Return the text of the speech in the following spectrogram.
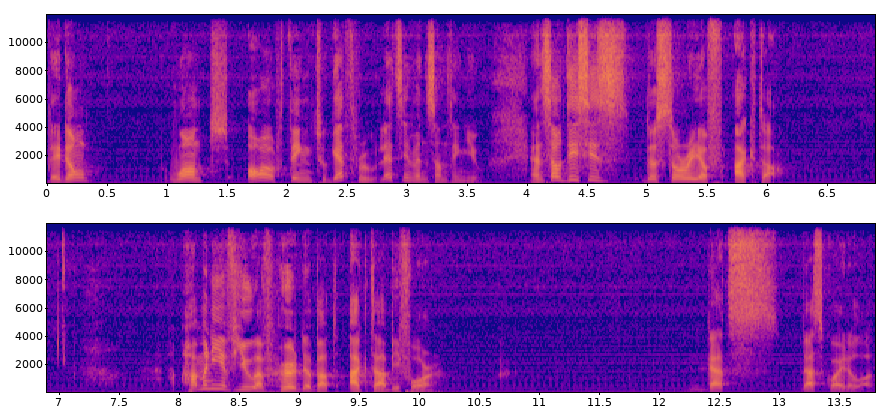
They don't want our thing to get through. Let's invent something new. And so this is the story of ACTA. How many of you have heard about ACTA before? That's that's quite a lot.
